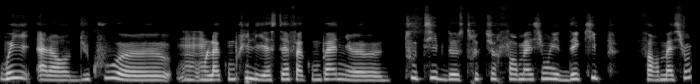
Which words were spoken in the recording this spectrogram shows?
Oui, alors du coup, euh, on, l'a compris, l'ISTF accompagne euh, tout type de structure formation et d'équipe formation.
